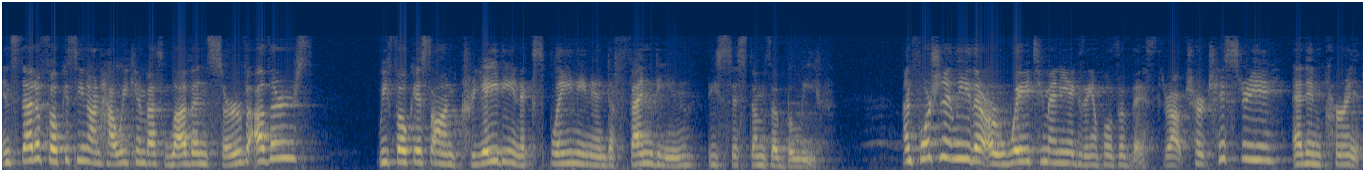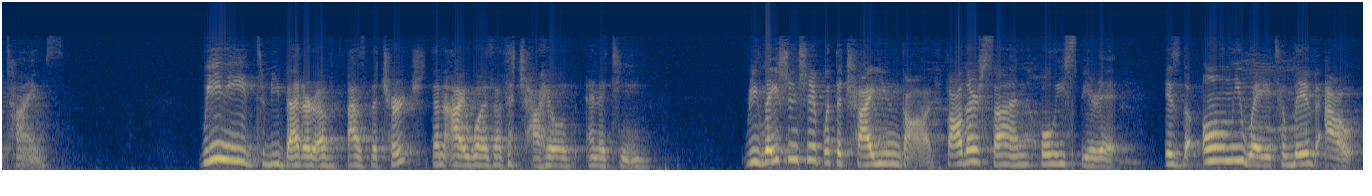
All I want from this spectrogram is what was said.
Instead of focusing on how we can best love and serve others, we focus on creating, explaining, and defending these systems of belief. Unfortunately, there are way too many examples of this throughout church history and in current times. We need to be better as the church than I was as a child and a teen relationship with the triune God, Father, Son, Holy Spirit, is the only way to live out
